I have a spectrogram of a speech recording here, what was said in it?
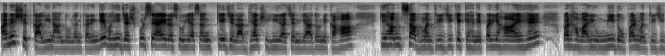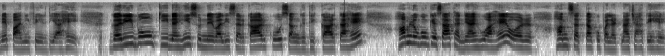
अनिश्चितकालीन आंदोलन करेंगे। वहीं जशपुर से आए रसोईया संघ के जिलाध्यक्ष हीराचंद यादव ने कहा कि हम सब मंत्री जी के कहने पर यहाँ आए हैं, पर हमारी उम्मीदों पर मंत्री जी ने पानी फेर दिया है। गरीबों की नहीं सुनने वाली सरकार को संघ धिक्कारता है। हम लोगों के साथ अन्याय हुआ है और हम सत्ता को पलटना चाहते हैं।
